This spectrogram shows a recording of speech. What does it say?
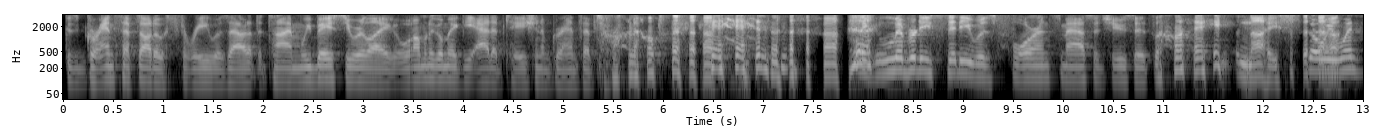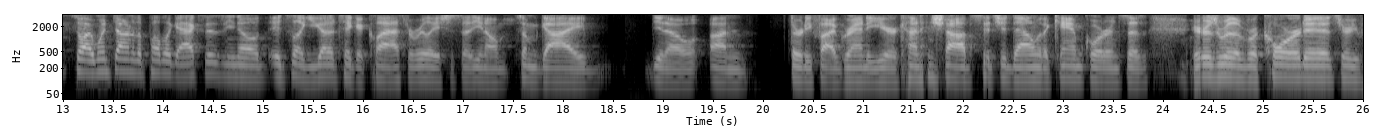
because Grand Theft Auto 3 was out at the time. We basically were like, well, I'm going to go make the adaptation of Grand Theft Auto. and like Liberty City was Florence, Massachusetts. nice. so we went, so I went down to the public access. You know, it's like you got to take a class, but really it's just a, you know, some guy, you know, on 35 grand a year kind of job sits you down with a camcorder and says, here's where the record is, here's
